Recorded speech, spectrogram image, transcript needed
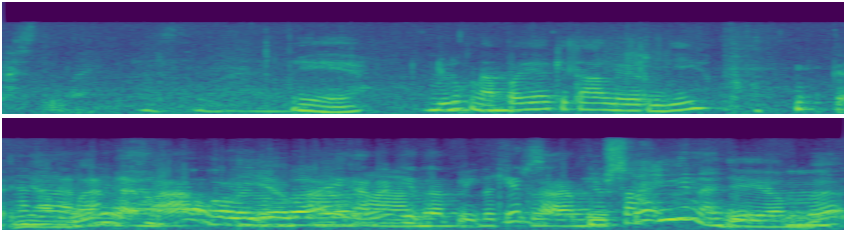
pasti baik. iya dulu kenapa ya kita alergi gak Karena nyaman nggak tahu kalau Iya, bener. karena kita pikir Betul. saat nyusahin aja ya mbak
